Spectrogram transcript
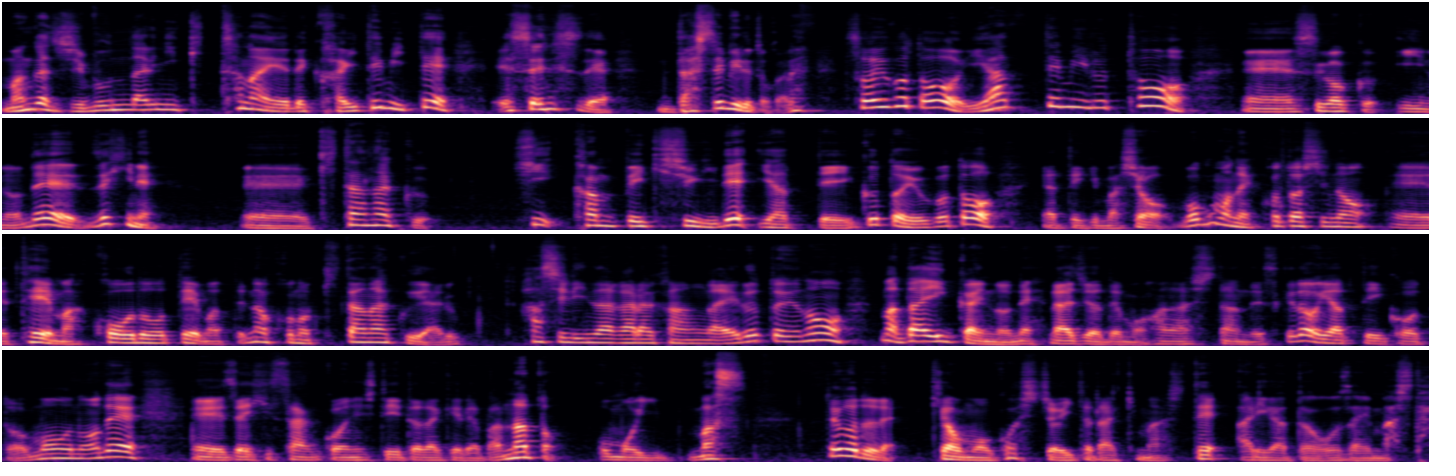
漫画自分なりに汚い絵で描いてみて SNS で出してみるとかね そういうことをやってみると、えー、すごくいいので是非ね、えー、汚く非完璧主義でやっていくということをやっていきましょう僕もね今年の、えー、テーマ行動テーマっていうのはこの汚くやる走りながら考えるというのを、まあ、第1回のねラジオでもお話したんですけどやっていこうと思うので、えー、ぜ参考にしていただければなと思います。ということで今日もご視聴いただきましてありがとうございました。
